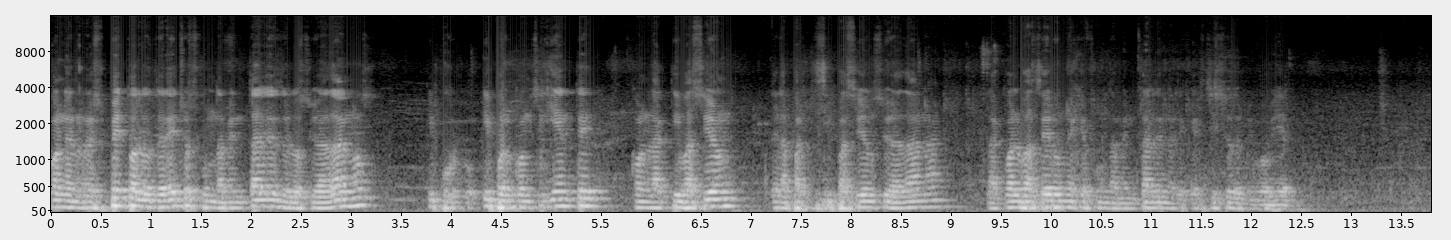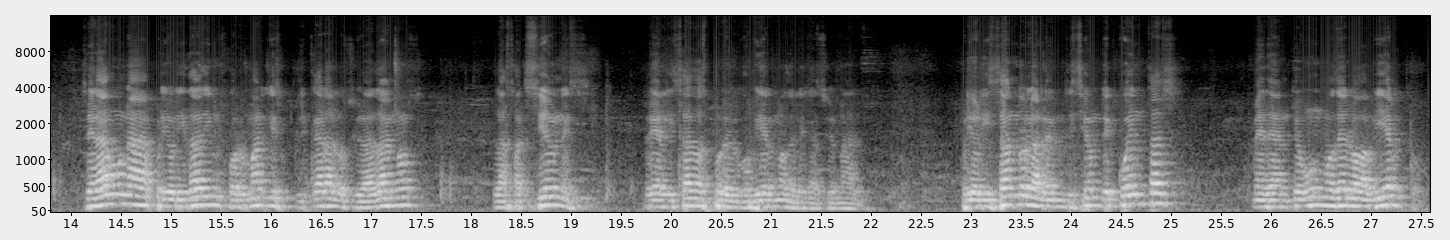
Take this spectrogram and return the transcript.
con el respeto a los derechos fundamentales de los ciudadanos y por, y por consiguiente con la activación de la participación ciudadana, la cual va a ser un eje fundamental en el ejercicio de mi gobierno. Será una prioridad informar y explicar a los ciudadanos las acciones realizadas por el gobierno delegacional, priorizando la rendición de cuentas mediante un modelo abierto,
